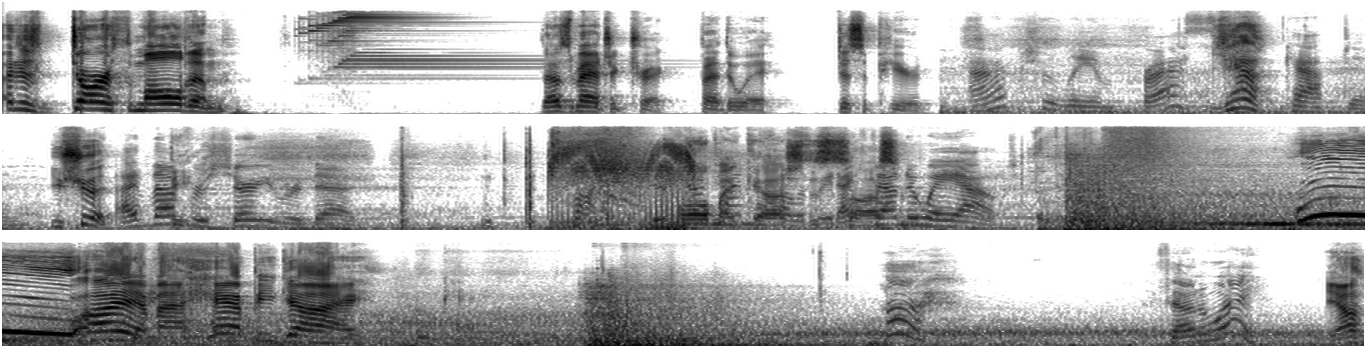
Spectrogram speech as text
I just Darth Mauled him. That was a magic trick, by the way. Disappeared. Actually impressed. Yeah. Captain. You should I thought be. for sure you were dead. Oh my gosh, this is I found a way out. Woo! I am a happy guy. Okay. Ah, I found a way. Yeah.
